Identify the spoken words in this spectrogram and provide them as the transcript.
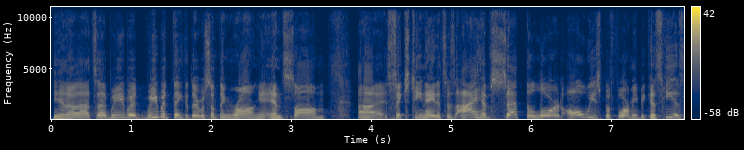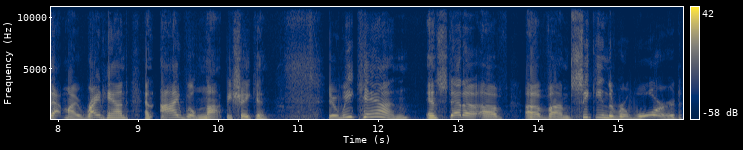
You know, that's a, we would we would think that there was something wrong. In Psalm uh, sixteen eight, it says, "I have set the Lord always before me, because He is at my right hand, and I will not be shaken." You know, we can instead of of um, seeking the reward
